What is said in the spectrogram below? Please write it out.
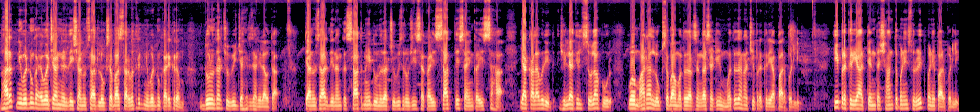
भारत निवडणूक आयोगाच्या निर्देशानुसार लोकसभा सार्वत्रिक निवडणूक कार्यक्रम दोन हजार चोवीस जाहीर झालेला होता. त्यानुसार दिनांक सात मे दोन हजार चोवीस रोजी सकाळी सात ते सायंकाळी सहा या कालावधीत जिल्ह्यातील सोलापूर व माढा लोकसभा मतदारसंघासाठी मतदानाची प्रक्रिया पार पडली. ही प्रक्रिया अत्यंत शांतपणे सुरळीतपणे पार पडली.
